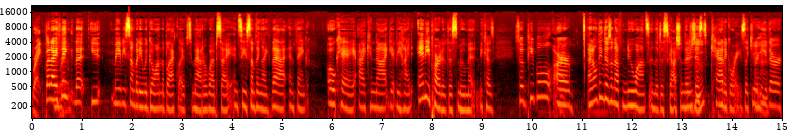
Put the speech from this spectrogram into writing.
Right. But I think that you maybe somebody would go on the Black Lives Matter website and see something like that and think, okay, I cannot get behind any part of this movement because so people are. I don't think there's enough nuance in the discussion. There's Mm-hmm. just categories. Like you're either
